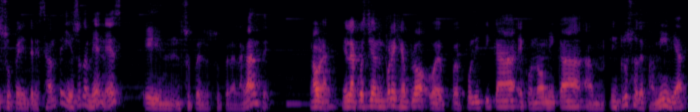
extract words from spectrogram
súper interesante y eso también es em, súper, súper halagante. Ahora, en la cuestión, por ejemplo, eh, política, económica, incluso de familia,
